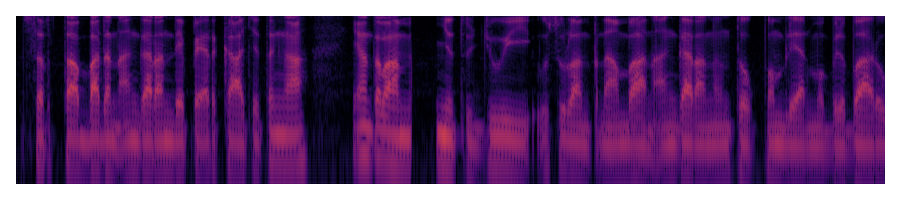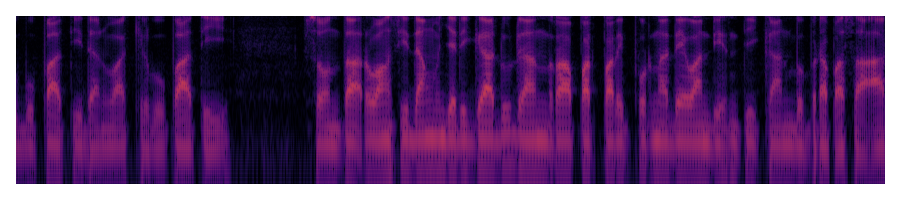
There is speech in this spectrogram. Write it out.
serta Badan Anggaran DPRK Aceh Tengah yang telah menyetujui usulan penambahan anggaran untuk pembelian mobil baru Bupati dan Wakil Bupati. Sontak ruang sidang menjadi gaduh dan rapat paripurna Dewan dihentikan beberapa saat.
